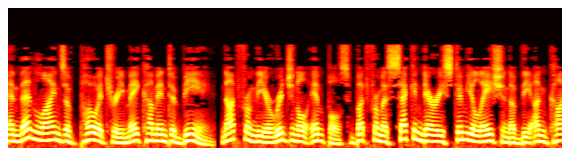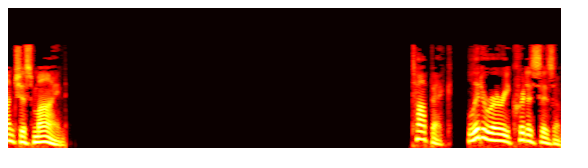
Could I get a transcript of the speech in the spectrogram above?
And then lines of poetry may come into being, not from the original impulse but from a secondary stimulation of the unconscious mind. Topic: Literary criticism.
